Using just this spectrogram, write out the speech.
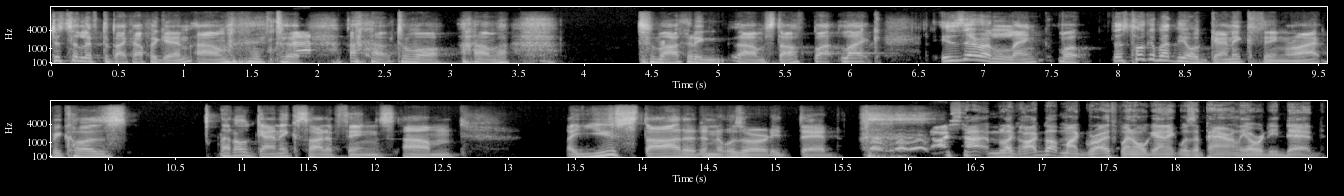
just to lift it back up again um, to, uh, to more um, to marketing um, stuff. But like, is there a length? Well, let's talk about the organic thing, right? Because that organic side of things, um, like you started and it was already dead. I started like I got my growth when organic was apparently already dead.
